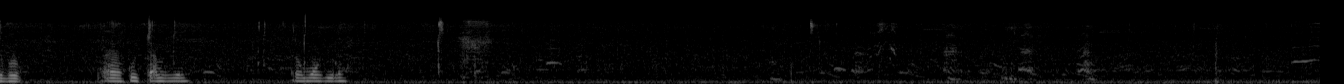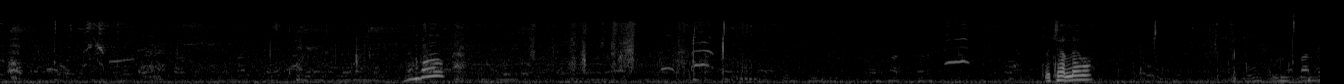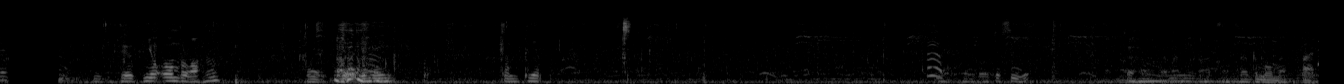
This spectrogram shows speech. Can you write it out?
sebelum eh kucam gini. Romo gini Cho chân đấy không? จำเพียบจะสีแล้วก็มองมาปัด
